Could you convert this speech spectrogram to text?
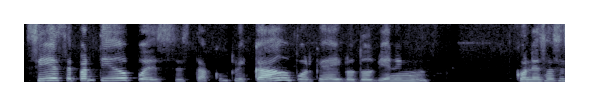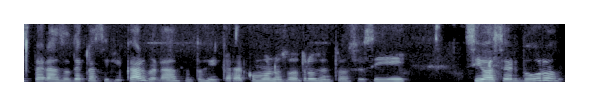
Sí, ese partido pues está complicado porque los dos vienen con esas esperanzas de clasificar, ¿verdad? Tanto Jicaral como nosotros, entonces sí, sí va a ser duro.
